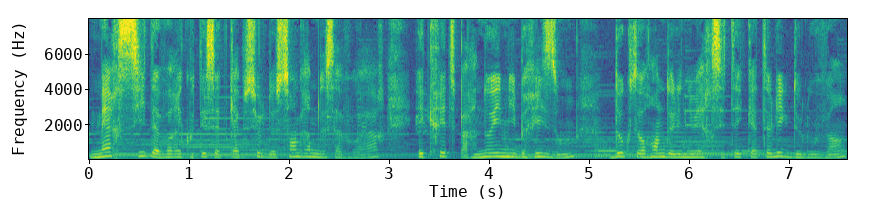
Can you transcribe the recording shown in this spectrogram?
Merci d'avoir écouté cette capsule de 100 grammes de savoir, écrite par Noémie Brison, doctorante de l'Université catholique de Louvain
